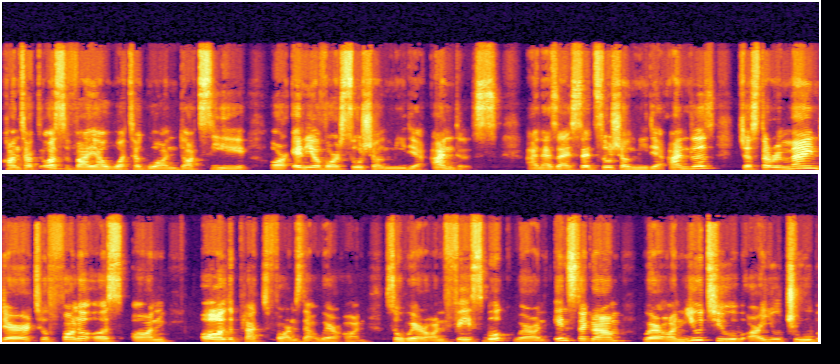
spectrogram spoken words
Contact us via watagwan.ca or any of our social media handles. And as I said, social media handles, just a reminder to follow us on all the platforms that we're on. So we're on Facebook, we're on Instagram, we're on YouTube or YouTube,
